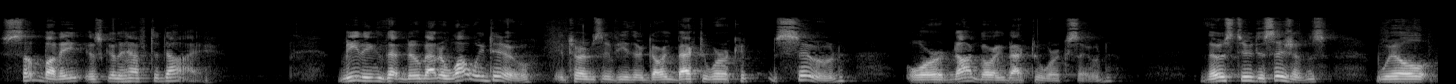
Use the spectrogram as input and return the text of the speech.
somebody is going to have to die. Meaning that no matter what we do, in terms of either going back to work soon or not going back to work soon, those two decisions will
